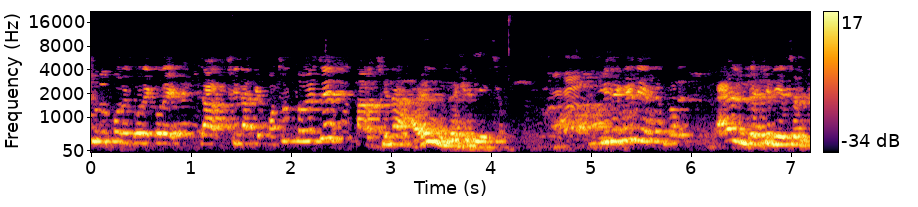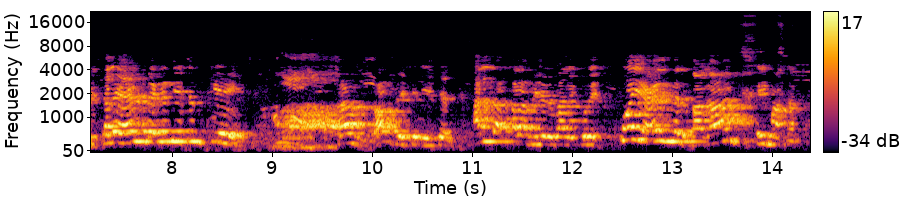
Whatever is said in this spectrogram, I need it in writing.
শুরু করে করে করে যার সিনাকে পছন্দ হয়েছে, তার সিনা রেখে দিয়েছেন। কি দিয়েছেন দিয়েছেন। তাহলে এল রেখে দিয়েছেন কে? সব দিয়েছেন। আল্লাহ তালা মেহরবানি করে ওই আইনের বাগান এই মাদ্রাসা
